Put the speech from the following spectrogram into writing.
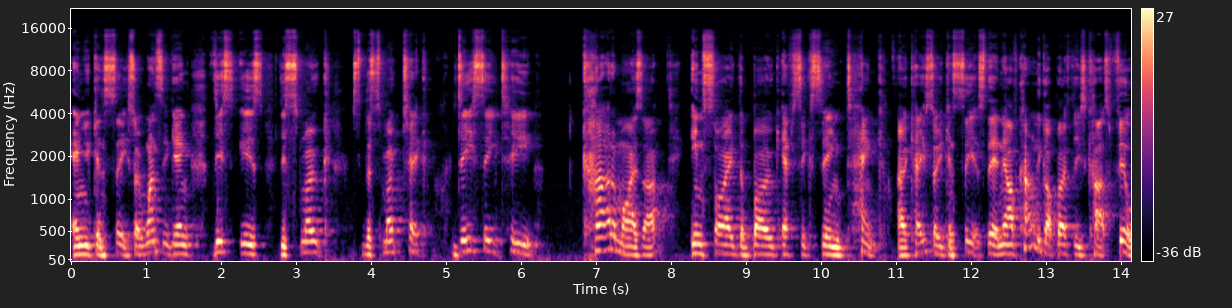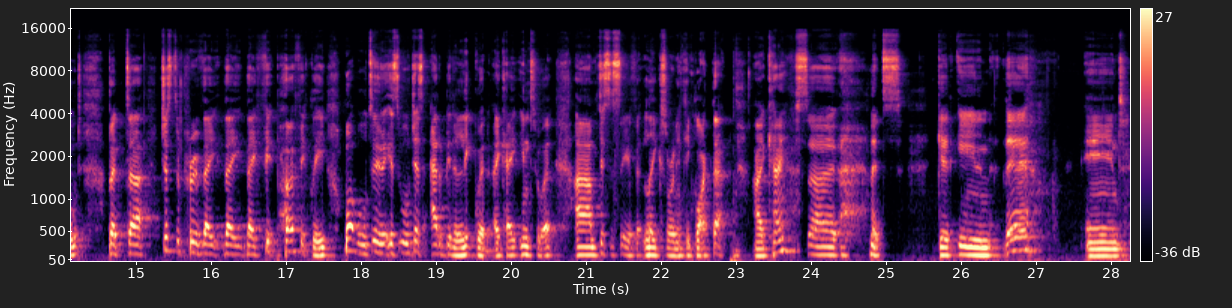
and you can see. So once again, this is the Smoke, the SmokTech DCT cartomizer inside the Boge F16 tank. Okay, so you can see it's there. Now I've currently got both these carts filled, but uh, just to prove they, they, they fit perfectly, what we'll do is we'll just add a bit of liquid, okay, into it, um, just to see if it leaks or anything like that. Okay, so let's get in there and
